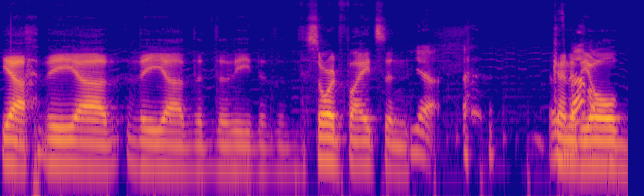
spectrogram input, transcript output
yeah, the uh, the, uh, the, the, the the sword fights and yeah, kind of the old,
